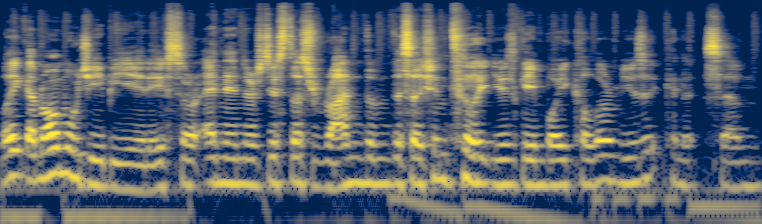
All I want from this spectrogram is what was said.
like a normal GBA racer. And then there's just this random decision to like use Game Boy Color music, and it's um,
